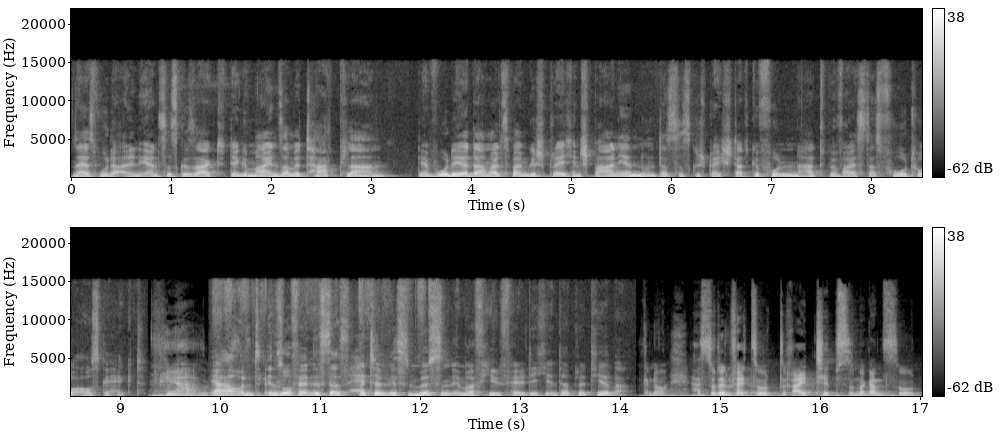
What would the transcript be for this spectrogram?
na, es wurde allen Ernstes gesagt, der gemeinsame Tatplan der wurde ja damals beim Gespräch in Spanien und dass das Gespräch stattgefunden hat, beweist das Foto ausgeheckt. Ja, ja und insofern ist das hätte wissen müssen immer vielfältig interpretierbar. Genau. Hast du denn vielleicht so drei Tipps, also mal ganz so,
